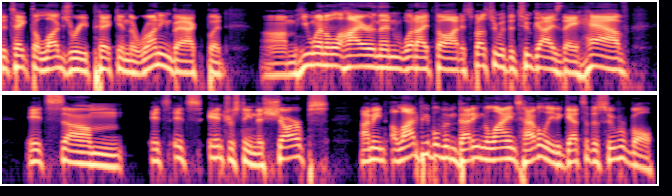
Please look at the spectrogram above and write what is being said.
to take the luxury pick in the running back, but um, he went a little higher than what I thought, especially with the two guys they have. It's um, it's it's interesting. The sharps. I mean, a lot of people have been betting the Lions heavily to get to the Super Bowl,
